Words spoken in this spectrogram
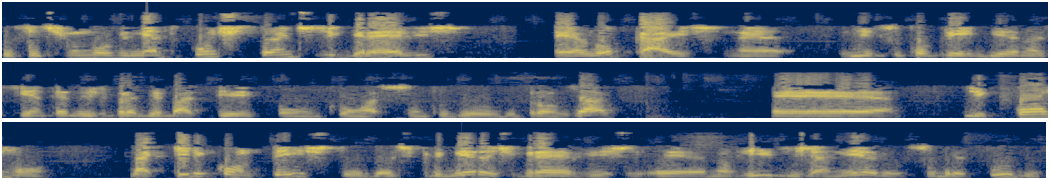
você tinha um movimento constante de greves é, locais, né? Isso compreendendo, assim, até mesmo para debater com, com o assunto do, do bronzado, é, de como naquele contexto das primeiras greves é, no Rio de Janeiro, sobretudo,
